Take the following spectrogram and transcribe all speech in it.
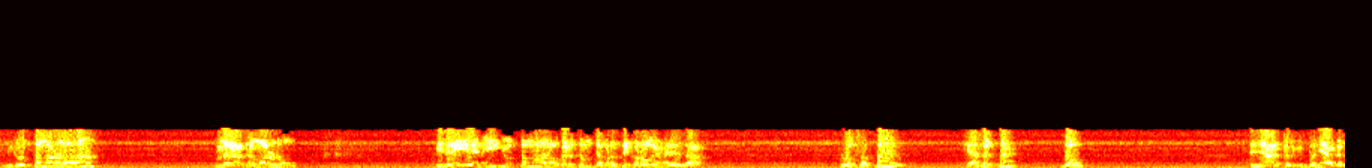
तुम उत्तम मरण हो ना, मैं अधमरण हूँ। इधर ये नहीं कि उत्तम होकर तुम ज़बरदस्ती करोगे मेरे साथ। रोक सकता है? क्या सकता है? दो। आजकल की बनिया कर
